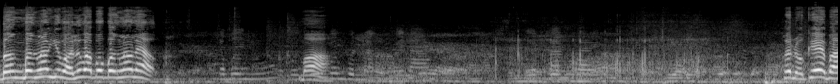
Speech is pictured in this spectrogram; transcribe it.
เบิ่งเบิ่งเล่าอยู่บ่หรือว่าบ่เบิ่งเล่าแล้วก็เบิ่งอยู่บ่ เบิ่งเพิ่นว่าเวลาเดินทางไปเพิ่นโอเคบ่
